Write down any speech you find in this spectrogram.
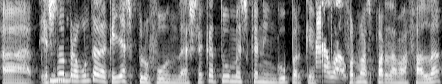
Uh, és una pregunta d'aquelles profundes. Crec que tu, més que ningú, perquè Ah, uau. formes part de Mafalda,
